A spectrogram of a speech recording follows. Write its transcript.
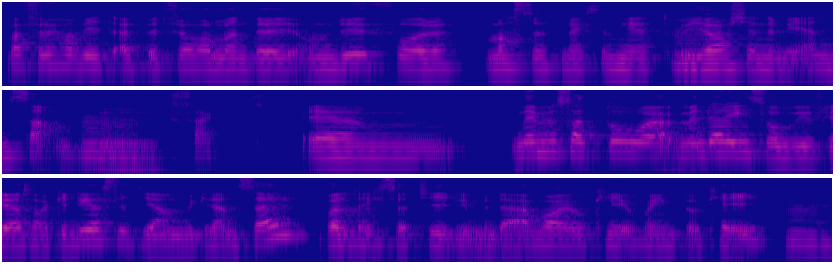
varför har vi ett öppet förhållande om du får massa uppmärksamhet och Mm. jag känner mig ensam? Mm, Mm. Exakt. Ehm, nej men så att då, men där insåg vi flera saker. Dels lite grann med gränser, var lite Mm. extra tydlig med det. Vad är okej och vad är inte okej? Mm.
